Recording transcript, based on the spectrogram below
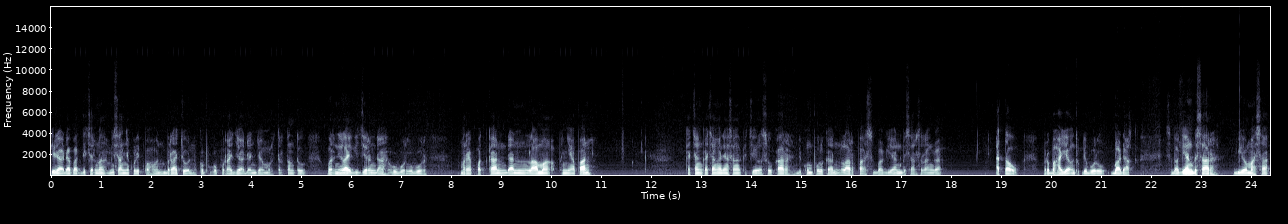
tidak dapat dicerna, misalnya kulit pohon, beracun, kupu-kupu raja, dan jamur tertentu bernilai gizi rendah, ubur-ubur, merepotkan, dan lama penyiapan. Kacang-kacangan yang sangat kecil, sukar, dikumpulkan larva sebagian besar serangga, atau berbahaya untuk diburu, badak. Sebagian besar biomasa,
